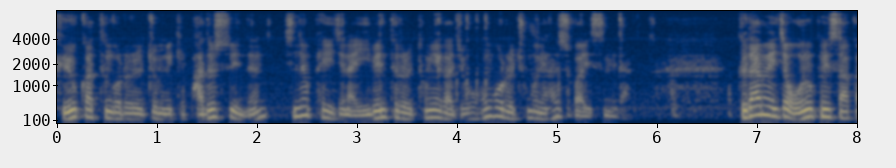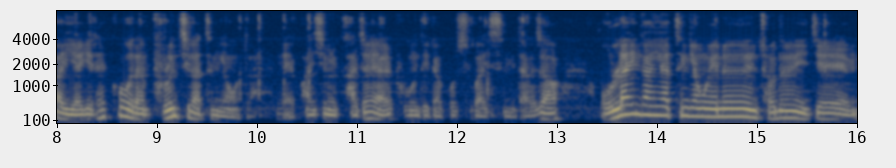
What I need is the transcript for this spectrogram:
교육 같은 거를 좀 이렇게 받을 수 있는 신청 페이지나 이벤트를 통해 가지고 홍보를 충분히 할 수가 있습니다. 그 다음에 이제 온오페이스 아까 이야기를 했고 그 다음 브런치 같은 경우도 예, 관심을 가져야 할 부분들이라고 볼 수가 있습니다. 그래서 온라인 강의 같은 경우에는 저는 이제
